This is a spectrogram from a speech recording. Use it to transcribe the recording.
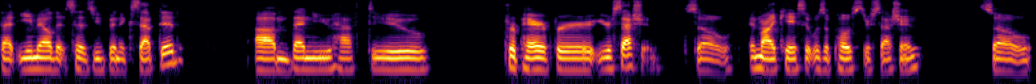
that email that says you've been accepted. Um, then you have to prepare for your session. So in my case, it was a poster session. So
